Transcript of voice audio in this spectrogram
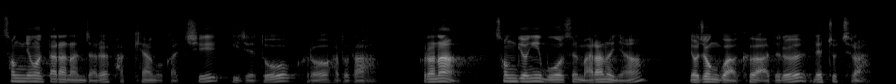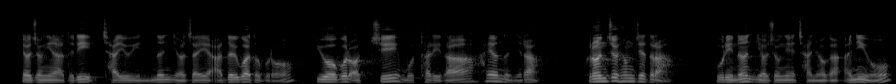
성령을 따라 난 자를 박해한 것 같이 이제도 그러하도다. 그러나 성경이 무엇을 말하느냐? 여종과 그 아들을 내쫓으라. 여종의 아들이 자유 있는 여자의 아들과 더불어 유업을 얻지 못하리라 하였느니라. 그런즉 형제들아 우리는 여종의 자녀가 아니요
